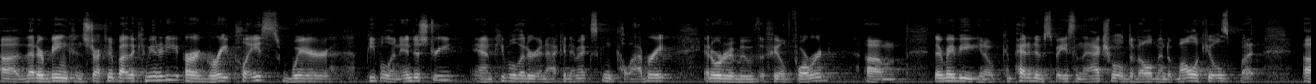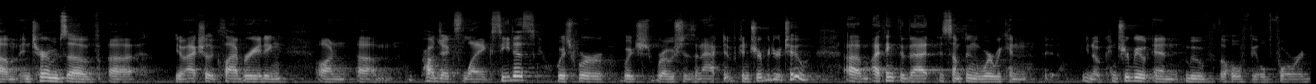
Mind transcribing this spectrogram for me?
uh, that are being constructed by the community are a great place where people in industry and people that are in academics can collaborate in order to move the field forward. Um, there may be you know, competitive space in the actual development of molecules, but um, in terms of uh, you know, actually collaborating on um, projects like CDISC, which, were, which Roche is an active contributor to, um, I think that that is something where we can you know, contribute and move the whole field forward.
